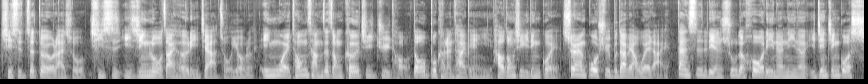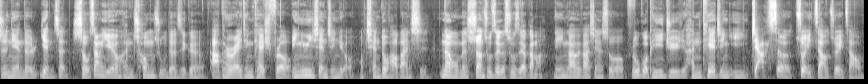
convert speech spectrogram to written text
其实这对我来说，其实已经落在合理价左右了，因为通常这种科技巨头都不可能太便宜，好东西一定贵。虽然过去不代表未来，但是脸书的获利能力呢，已经经过十年的验证，手上也有很充足的这个 operating cash flow 营运现金流，哦，钱多好办事。那我们算出这个数字要干嘛？你应该会发现说，如果 PEG 很贴近一，假设最糟最糟，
